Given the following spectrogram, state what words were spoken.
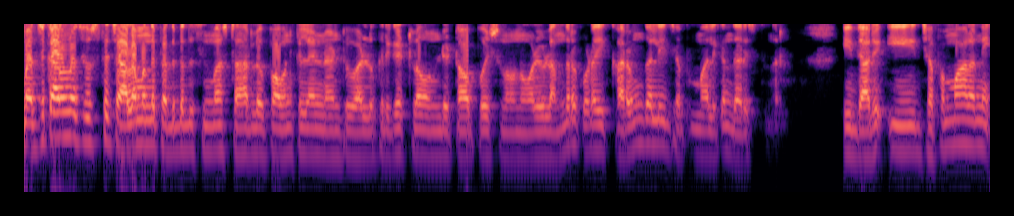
మధ్యకాలంలో చూస్తే చాలా మంది పెద్ద పెద్ద సినిమా స్టార్లు పవన్ కళ్యాణ్ లాంటి వాళ్ళు క్రికెట్లో ఉండి టాప్ పొజిషన్లో ఉన్న వాళ్ళు వీళ్ళందరూ కూడా ఈ కరుంగలి జపమాలికను ధరిస్తున్నారు. ఈ ధరి ఈ జపమాలని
